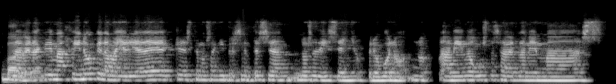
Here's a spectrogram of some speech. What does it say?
Vale, la verdad que imagino que la mayoría de que estemos aquí presentes sean los de diseño, pero bueno, no, a mí me gusta saber también más,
